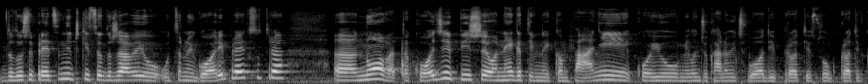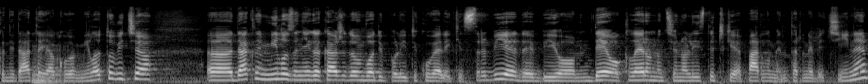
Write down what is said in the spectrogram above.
do duše predsjednički, se održavaju u Crnoj Gori prek sutra. E, Nova takođe piše o negativnoj kampanji koju Milo Đukanović vodi protiv svog protiv kandidata mm. Jakova Milatovića. E, dakle, Milo za njega kaže da on vodi politiku Velike Srbije, da je bio deo kleronacionalističke parlamentarne većine.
